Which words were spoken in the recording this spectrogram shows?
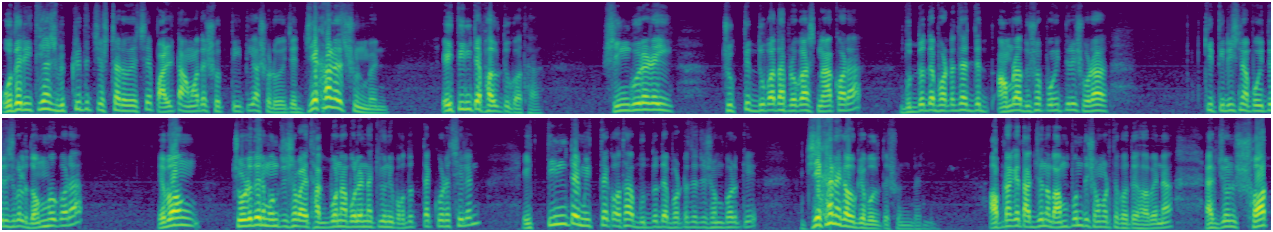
ওদের ইতিহাস বিকৃতির চেষ্টা রয়েছে, পাল্টা আমাদের সত্যি ইতিহাসও রয়েছে। যেখানে শুনবেন এই তিনটে ফালতু কথা। সিঙ্গুরের এই চুক্তির দুপাতা প্রকাশ না করা, বুদ্ধদেব ভট্টাচার্যের আমরা দুশো পঁয়ত্রিশ, ওরা কি তিরিশ না পঁয়ত্রিশ বলে দম্ভ করা এবং চোরদের মন্ত্রিসভায় থাকব না বলে নাকি উনি পদত্যাগ করেছিলেন? এই তিনটে মিথ্যে কথা বুদ্ধদেব ভট্টাচার্য সম্পর্কে যেখানে কাউকে বলতে শুনবেন। আপনাকে তার জন্য বামপন্থী সমর্থক হতে হবে না। একজন সৎ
